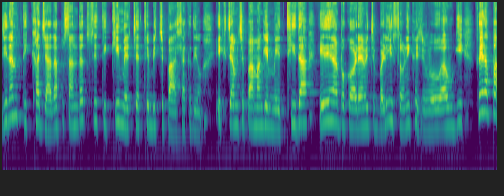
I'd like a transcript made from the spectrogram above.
ਜਿਨ੍ਹਾਂ ਨੂੰ ਤਿੱਖਾ ਜ਼ਿਆਦਾ ਪਸੰਦ ਹੈ ਤੁਸੀਂ ਤਿੱਖੀ ਮਿਰਚ ਇੱਥੇ ਵਿੱਚ ਪਾ ਸਕਦੇ ਹੋ। ਇੱਕ ਚਮਚ ਪਾਵਾਂਗੇ ਮੇਥੀ ਦਾ, ਇਹਦੇ ਨਾਲ ਪਕੌੜਿਆਂ ਵਿੱਚ ਬੜੀ ਸੋਹਣੀ ਖੁਸ਼ਬੂ ਆਊਗੀ। ਫਿਰ ਆਪਾਂ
